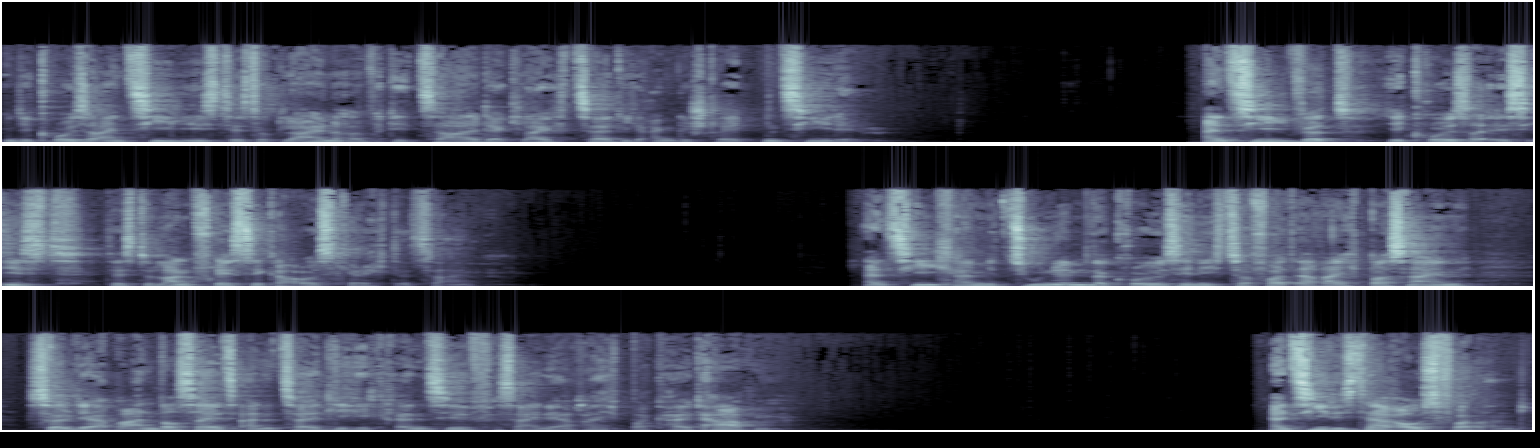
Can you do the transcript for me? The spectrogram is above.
und je größer ein Ziel ist, desto kleiner wird die Zahl der gleichzeitig angestrebten Ziele. Ein Ziel wird, je größer es ist, desto langfristiger ausgerichtet sein. Ein Ziel kann mit zunehmender Größe nicht sofort erreichbar sein, sollte aber andererseits eine zeitliche Grenze für seine Erreichbarkeit haben. Ein Ziel ist herausfordernd.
